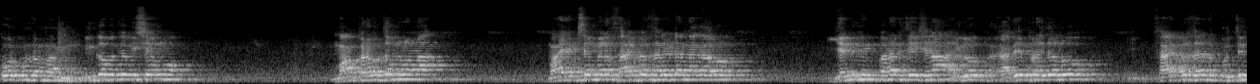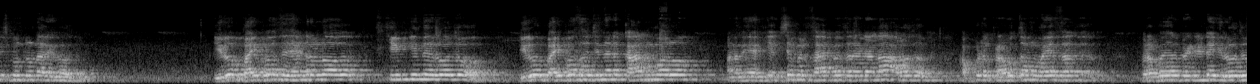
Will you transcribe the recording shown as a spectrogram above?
కోరుకుంటున్నాము ఇంకా ఒక విషయము మా ప్రభుత్వంలోన మా ఎక్స్ఎంఎల్ సాయిపల్ రెడ్డి అన్న గారు ఎన్ని పనులు చేసినా ఈరోజు అదే ప్రజలు సాయిప్రసాద్ రెడ్డి గుర్తించుకుంటున్నారు ఈరోజు. ఈరోజు బైపాస్ సెంటర్లో స్కీమ్ కింద ఈరోజు ఈరోజు బైపాస్ వచ్చిందంటే కాన్మోరు మన ఎక్స్ఎంఎల్ సాయిప్రసాద్ అన్న ఆ రోజు అప్పుడు ప్రభుత్వం వైఎస్ఆర్ ప్రపోజల్ పెట్టింటే ఈరోజు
